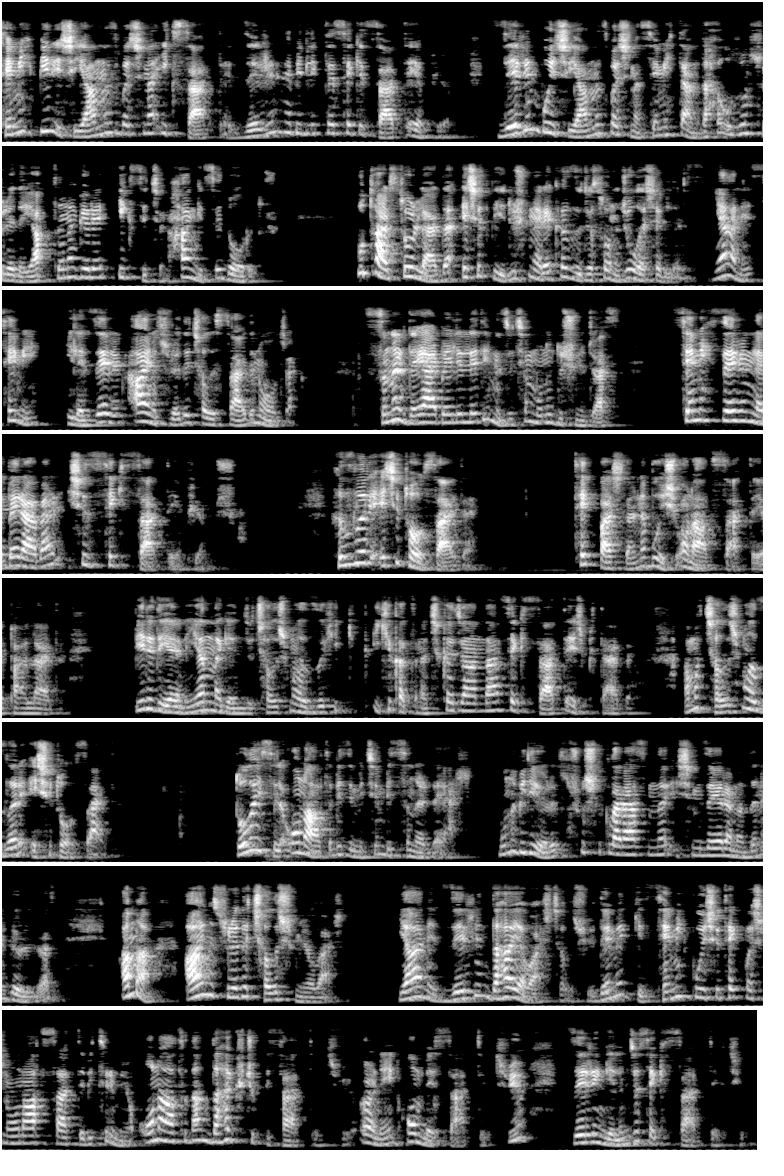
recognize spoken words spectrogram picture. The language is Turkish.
Semih bir işi yalnız başına x saatte, Zerrin'le birlikte 8 saatte yapıyor. Zerrin bu işi yalnız başına Semih'ten daha uzun sürede yaptığına göre x için hangisi doğrudur? Bu tarz sorularda eşitliği düşünerek hızlıca sonuca ulaşabiliriz. Yani Semih ile Zerrin aynı sürede çalışsaydı ne olacak? Sınır değer belirlediğimiz için bunu düşüneceğiz. Semih Zerrin'le beraber işi 8 saatte yapıyormuş. Hızları eşit olsaydı tek başlarına bu işi 16 saatte yaparlardı. Biri diğerinin yanına gelince çalışma hızı iki katına çıkacağından 8 saatte eş biterdi. Ama çalışma hızları eşit olsaydı. Dolayısıyla 16 bizim için bir sınır değer. Bunu biliyoruz. Şu şıklar aslında işimize yaramadığını göreceğiz. Ama aynı sürede çalışmıyorlar. Yani Zerrin daha yavaş çalışıyor. Demek ki Semih bu işi tek başına 16 saatte bitirmiyor. 16'dan daha küçük bir saatte bitiriyor. Örneğin 15 saatte bitiriyor. Zerrin gelince 8 saatte bitiyor.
